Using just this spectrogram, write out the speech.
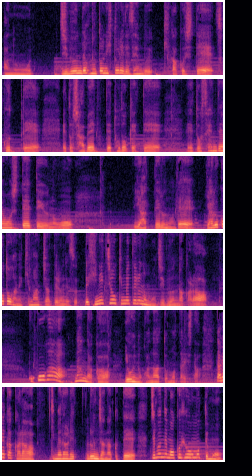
あの自分で本当に一人で全部企画して作って、えっと喋って届けて、えっと、宣伝をしてっていうのをやってるのでやることがね決まっちゃってるんです。で日にちを決めてるのも自分だからここがなんだか良いのかなと思ったりした誰かから決められるんじゃなくて自分で目標を持っても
